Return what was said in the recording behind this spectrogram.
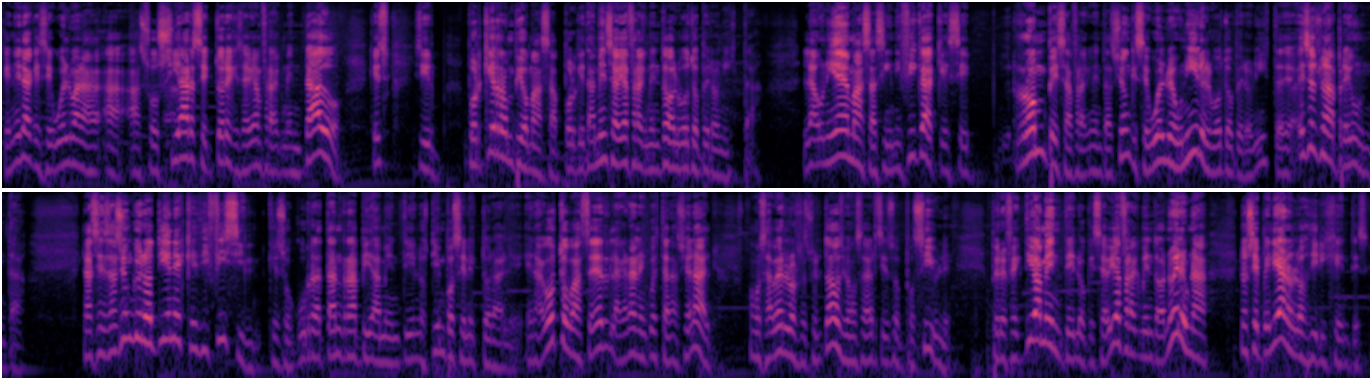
Genera que se vuelvan a, asociar sectores que se habían fragmentado. Que es, es decir, ¿por qué rompió masa? Porque también se había fragmentado el voto peronista. La unidad de masa significa que se rompe esa fragmentación, que se vuelve a unir el voto peronista. Esa es una pregunta. La sensación que uno tiene es que es difícil que eso ocurra tan rápidamente en los tiempos electorales. En agosto va a ser la gran encuesta nacional. Vamos a ver los resultados y vamos a ver si eso es posible. Pero efectivamente lo que se había fragmentado no era una. no se pelearon los dirigentes.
